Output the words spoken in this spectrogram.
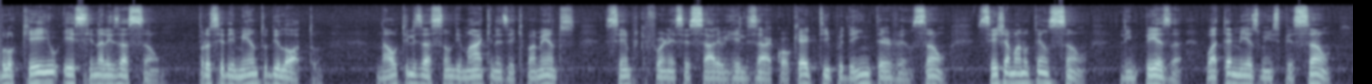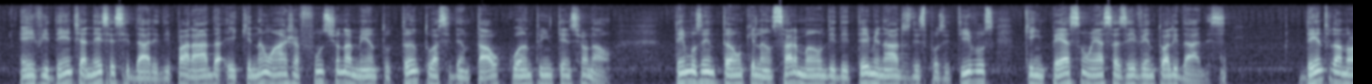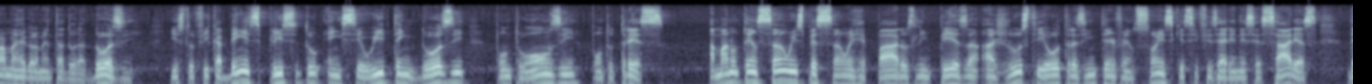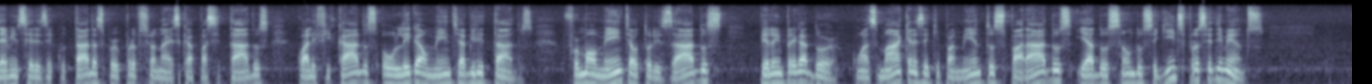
Bloqueio e sinalização. Procedimento de loto. Na utilização de máquinas e equipamentos, sempre que for necessário realizar qualquer tipo de intervenção, seja manutenção, limpeza ou até mesmo inspeção, é evidente a necessidade de parada e que não haja funcionamento tanto acidental quanto intencional. Temos então que lançar mão de determinados dispositivos que impeçam essas eventualidades. Dentro da norma regulamentadora 12, isto fica bem explícito em seu item 12.11.3. A manutenção, inspeção e reparos, limpeza, ajuste e outras intervenções que se fizerem necessárias devem ser executadas por profissionais capacitados, qualificados ou legalmente habilitados, formalmente autorizados pelo empregador, com as máquinas e equipamentos parados e a adoção dos seguintes procedimentos:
